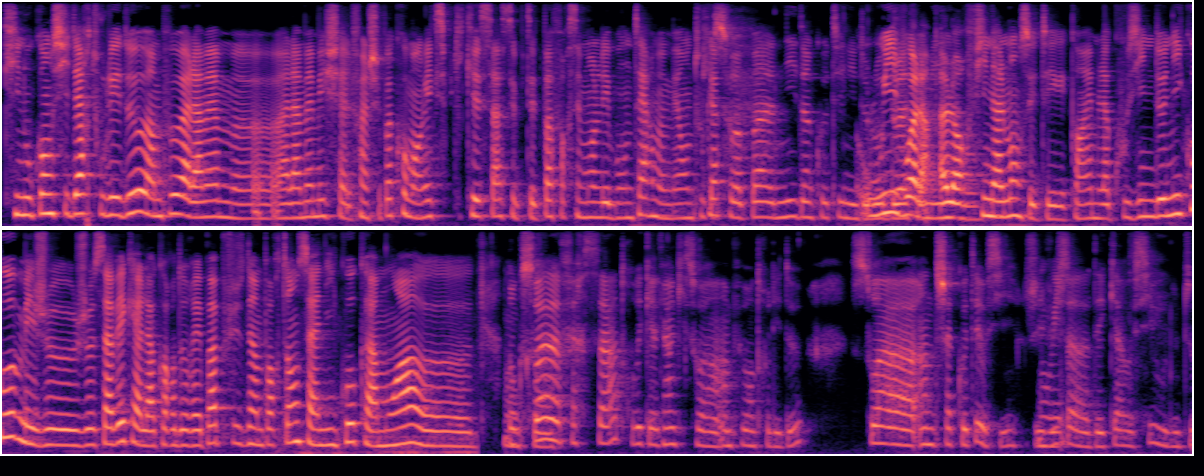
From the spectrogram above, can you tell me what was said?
qui nous considère tous les deux un peu à la même euh, à la même échelle. Enfin, je sais pas comment expliquer ça, c'est peut-être pas forcément les bons termes, mais en tout Qui cas soit pas ni d'un côté ni de l'autre. oui, de la voilà. famille, Alors finalement, c'était quand même la cousine de Nico, mais je, je savais qu'elle accorderait pas plus d'importance à Nico qu'à moi. euh, Donc, soit faire ça, trouver quelqu'un qui soit un peu entre les deux, soit un de chaque côté aussi. J'ai vu ça des cas aussi où tu-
